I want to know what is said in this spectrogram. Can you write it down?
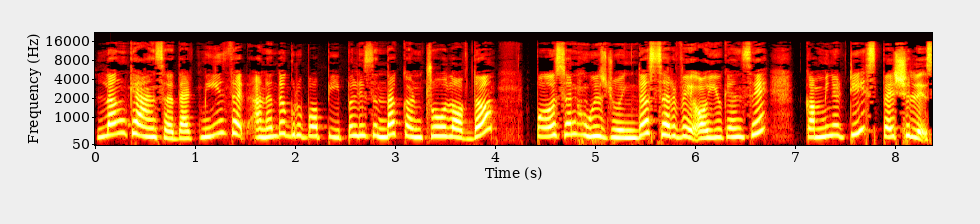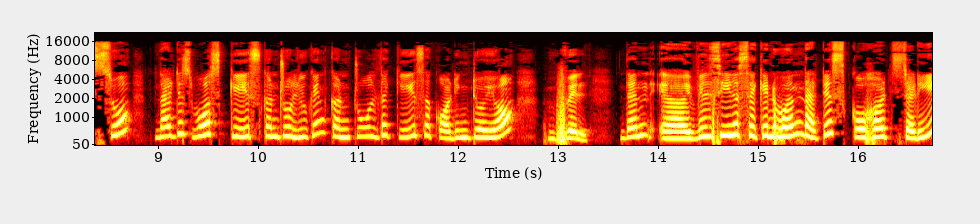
lung cancer. That means that another group of people is in the control of the person who is doing the survey or you can say community specialist. So that is was case control you can control the case according to your will. Then uh, we'll see the second one that is cohort study.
